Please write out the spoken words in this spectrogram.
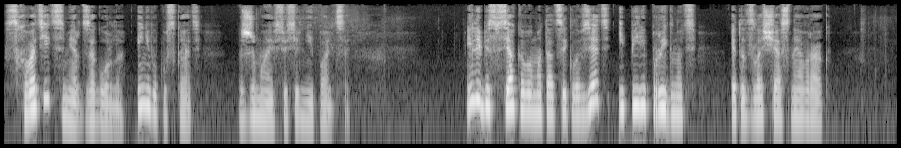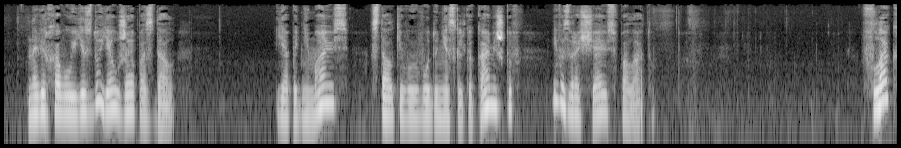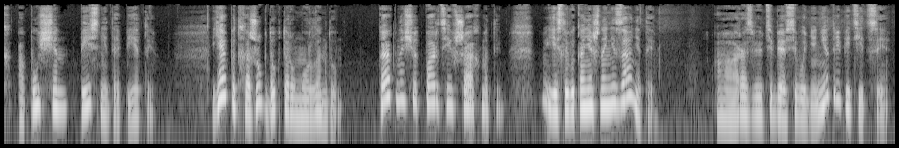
схватить смерть за горло и не выпускать, сжимая все сильнее пальцы. Или без всякого мотоцикла взять и перепрыгнуть этот злосчастный овраг. На верховую езду я уже опоздал. Я поднимаюсь, сталкиваю в воду несколько камешков и возвращаюсь в палату. Флаг опущен, песни допеты. Я подхожу к доктору Морланду. «Как насчет партии в шахматы? Если вы, конечно, не заняты». «А разве у тебя сегодня нет репетиции?»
